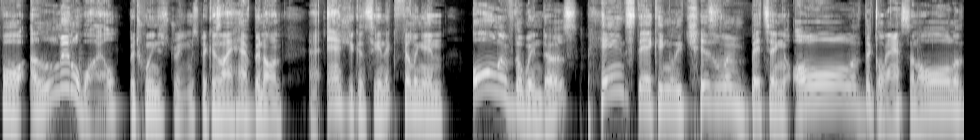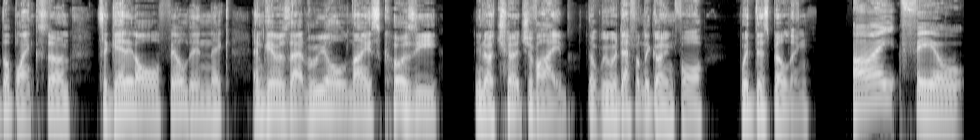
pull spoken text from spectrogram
for a little while between streams because I have been on, uh, as you can see, Nick, filling in all of the windows, painstakingly chiseling, bitting all of the glass and all of the blackstone to get it all filled in, Nick, and give us that real nice, cozy, you know, church vibe that we were definitely going for with this building. I feel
